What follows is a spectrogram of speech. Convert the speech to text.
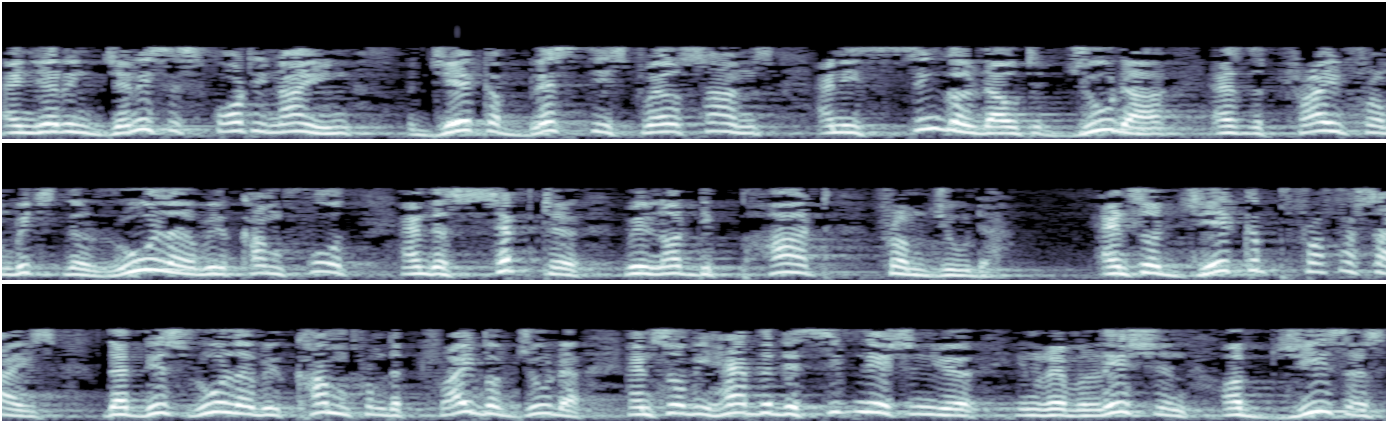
And here in Genesis 49, Jacob blessed his 12 sons and he singled out Judah as the tribe from which the ruler will come forth and the scepter will not depart from Judah. And so Jacob prophesies that this ruler will come from the tribe of Judah. And so we have the designation here in Revelation of Jesus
